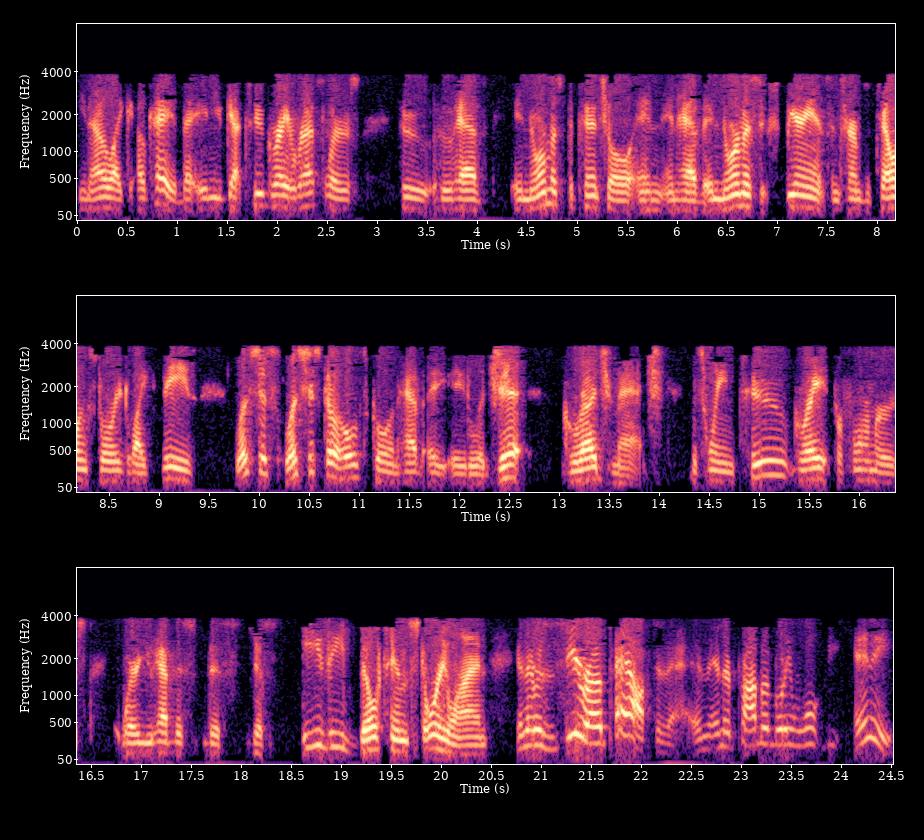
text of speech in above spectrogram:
You know, like okay, and you've got two great wrestlers who who have enormous potential and and have enormous experience in terms of telling stories like these let's just let's just go old school and have a, a legit grudge match between two great performers where you have this this just easy built-in storyline and there was zero payoff to that and, and there probably won't be any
